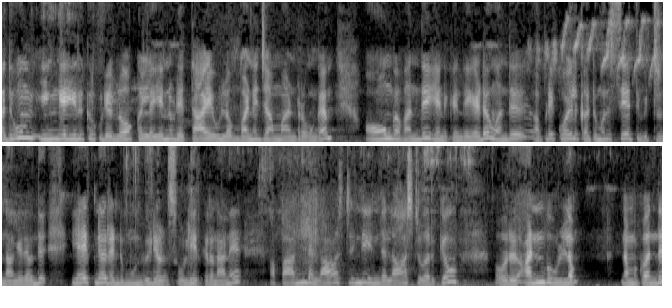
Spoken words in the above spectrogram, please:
அதுவும் இங்கே இருக்கக்கூடிய லோக்கலில் என்னுடைய தாய் உள்ள வணிஜாமான்றவங்க அவங்க வந்து எனக்கு இந்த இடம் வந்து அப்படியே கோயில் கட்டும்போது சேர்த்து விட்டுருந்தாங்க. இதை வந்து ஏற்கனவே ரெண்டு மூணு வீடியோவில் சொல்லியிருக்கிறேன் நான். அப்போ அந்த லாஸ்ட்லேருந்து இந்த லாஸ்ட் வரைக்கும் ஒரு அன்பு உள்ளம். நமக்கு வந்து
